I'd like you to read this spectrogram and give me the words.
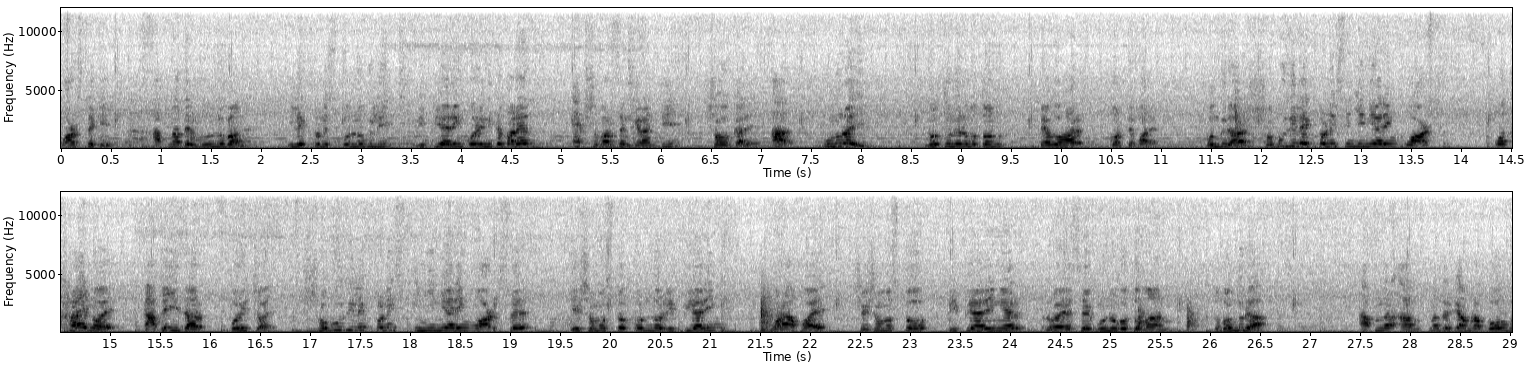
ওয়ার্কস থেকে আপনাদের মূল্যবান ইলেকট্রনিক্স পণ্যগুলি রিপেয়ারিং করে নিতে পারেন একশো পার্সেন্ট গ্যারান্টি সহকারে আর পুনরায় নতুনের মতন ব্যবহার করতে পারেন। বন্ধুরা, সবুজ ইলেকট্রনিক্স ইঞ্জিনিয়ারিং ওয়ার্কস কথায় নয় কাজেই যার পরিচয়। সবুজ ইলেকট্রনিক্স ইঞ্জিনিয়ারিং ওয়ার্কসে যে সমস্ত পণ্য রিপেয়ারিং করা হয় সেই সমস্ত রিপেয়ারিং এর রয়েছে গুণগত মান। তো বন্ধুরা, আপনার, আপনাদেরকে আমরা বলব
